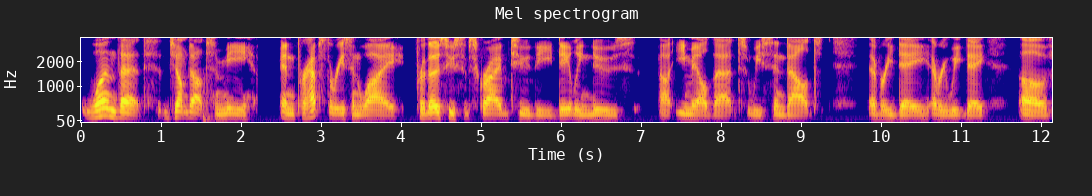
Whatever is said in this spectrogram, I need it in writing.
One that jumped out to me, and perhaps the reason why, for those who subscribe to the daily news uh, email that we send out every day, every weekday, of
